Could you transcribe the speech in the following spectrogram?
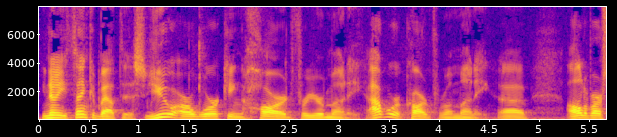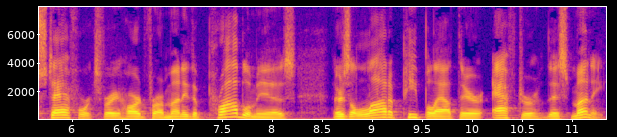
You know, you think about this. You are working hard for your money. I work hard for my money. Uh, all of our staff works very hard for our money. The problem is there's a lot of people out there after this money.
